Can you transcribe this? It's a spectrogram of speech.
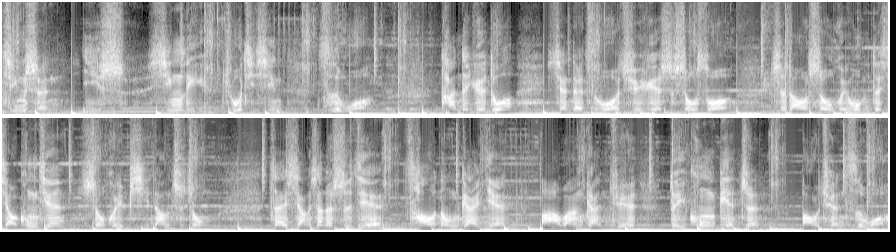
精神、意识、心理、主体性、自我，谈的越多，现代自我却越是收缩。直到收回我们的小空间，收回皮囊之中，在想象的世界操弄概念，把玩感觉，对空辩证，保全自我。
